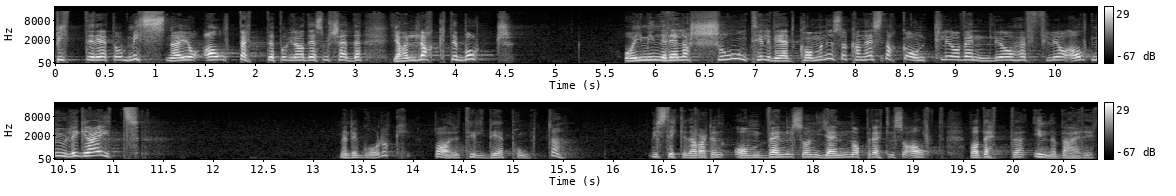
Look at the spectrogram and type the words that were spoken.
bitterhet og misnøye og alt dette pga. det som skjedde. Jeg har lagt det bort. Og i min relasjon til vedkommende så kan jeg snakke ordentlig og vennlig og høflig og alt mulig greit. Men det går nok bare til det punktet. Hvis det ikke har vært en omvendelse og en gjenopprettelse og alt hva dette innebærer.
